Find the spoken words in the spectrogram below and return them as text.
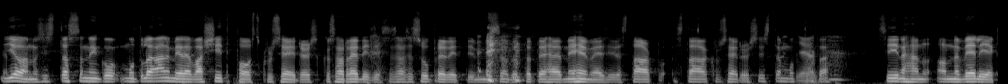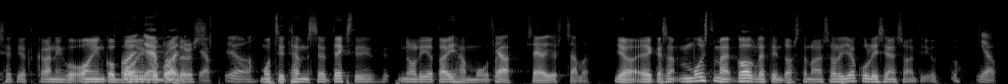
Joo, no siis tossa niinku, mun tulee aina mieleen vaan Shitpost Crusaders, kun se on Redditissä, se on se subredditti, missä on tota, tehdään mehemeä siitä Star, Star Crusadersista, mutta tota, siinähän on ne veljekset, jotka on niinku Oingo Boingo Oingo Brothers. Joo. mutta sittenhän se teksti, ne oli jotain ihan muuta. Joo, se on just sama. Joo, eli se, muistan mä googletin tosta noin, se oli joku lisensointijuttu. Joo,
